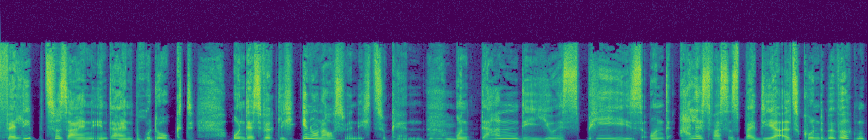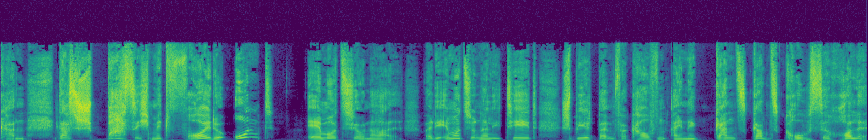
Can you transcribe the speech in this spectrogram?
verliebt zu sein in dein Produkt und es wirklich in- und auswendig zu kennen mhm. und dann die USPs und alles, was es bei dir als Kunde bewirken kann, das spaßig mit Freude und emotional, weil die Emotionalität spielt beim Verkaufen eine ganz, ganz große Rolle.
